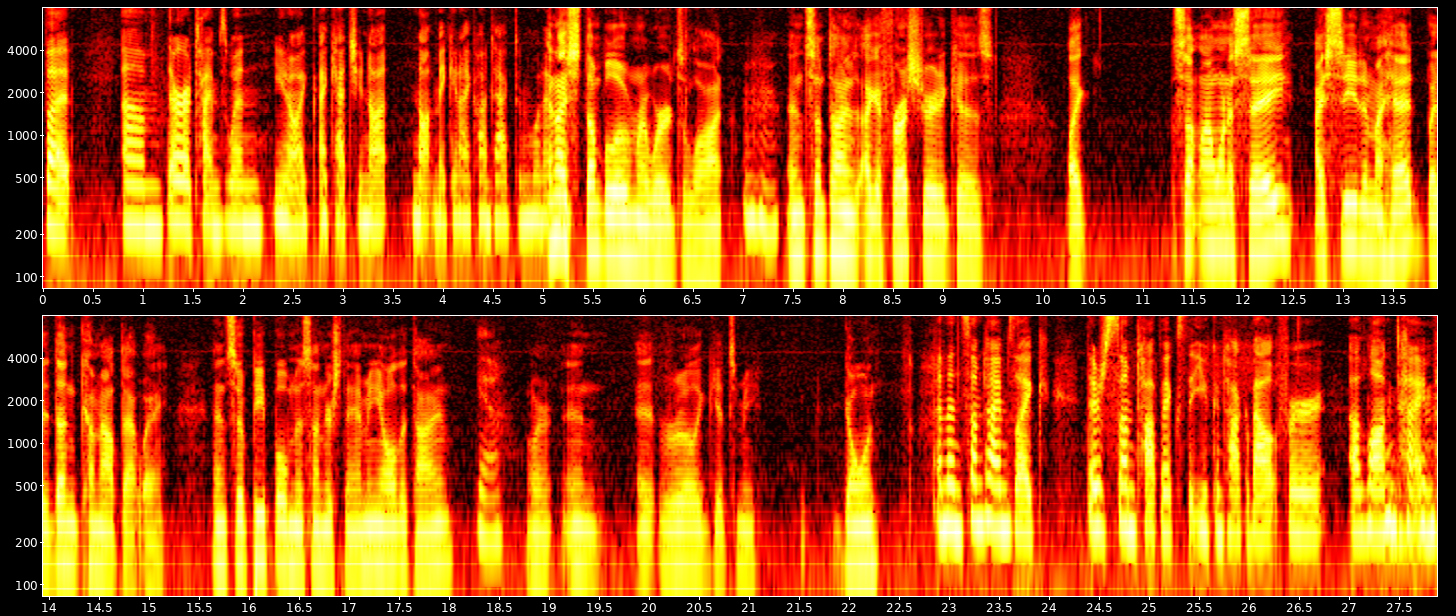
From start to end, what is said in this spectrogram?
But um, there are times when you know I, I catch you not not making eye contact and whatever. And I stumble over my words a lot. hmm and sometimes I get frustrated because, like, something I want to say, I see it in my head, but it doesn't come out that way, and so people misunderstand me all the time, Yeah. or and it really gets me going. And then sometimes like there's some topics that you can talk about for a long time,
